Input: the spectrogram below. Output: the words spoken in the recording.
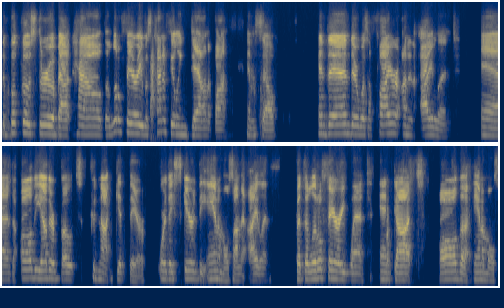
the book goes through about how the little ferry was kind of feeling down upon himself. And then there was a fire on an island, and all the other boats could not get there or they scared the animals on the island. But the little ferry went and got all the animals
